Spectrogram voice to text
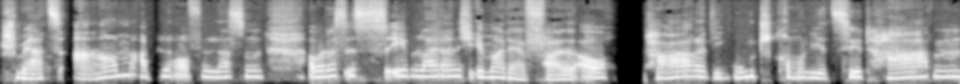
schmerzarm ablaufen lassen. Aber das ist eben leider nicht immer der Fall. Auch Paare, die gut kommuniziert haben,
